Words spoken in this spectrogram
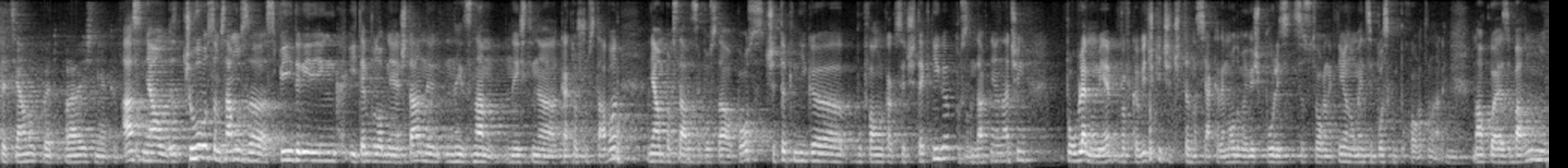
специално, което правиш някакъв... Аз нямам. Чувал съм само за speed reading и тем подобни неща. Не, не знам наистина как точно става. Нямам представа за какво става въпрос. Чета книга, буквално както се чете книга, по стандартния начин. Проблема ми е в кавички, че чета навсякъде. Мога да ме виж по улиците с отворена книга, на момент се блъскам по хората. Нали. Малко е забавно, но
